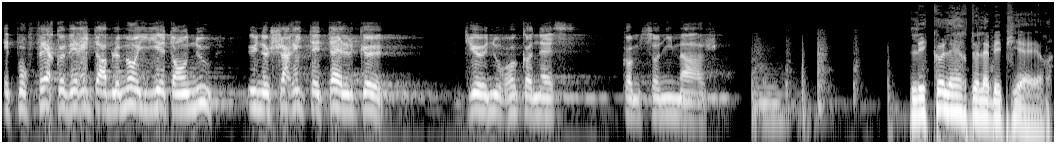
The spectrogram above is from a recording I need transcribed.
et pour faire que véritablement il y ait en nous une charité telle que Dieu nous reconnaisse comme son image. Les colères de l'abbé Pierre,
